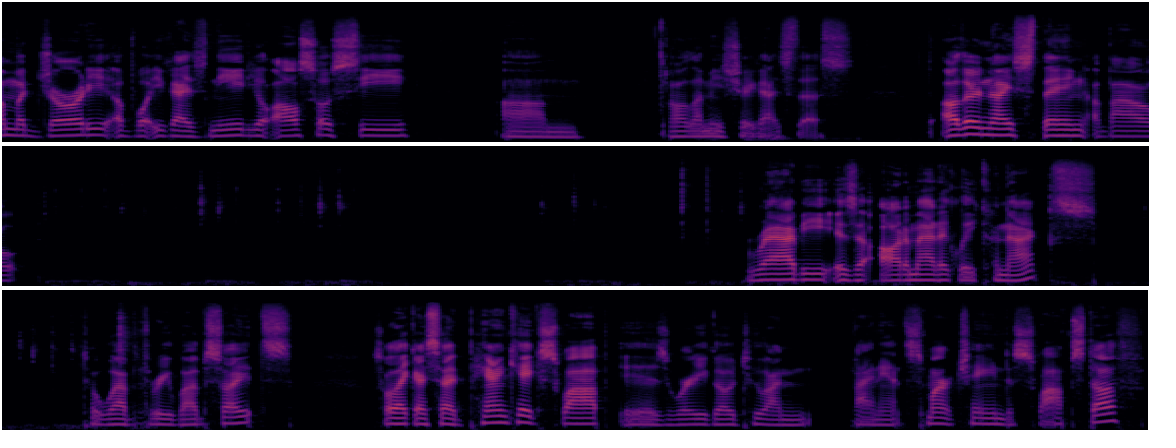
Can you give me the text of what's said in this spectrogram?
a majority of what you guys need. You'll also see, um, oh, let me show you guys this. The other nice thing about Rabby is it automatically connects to Web3 websites. So like I said, Pancake Swap is where you go to on Binance Smart Chain to swap stuff.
